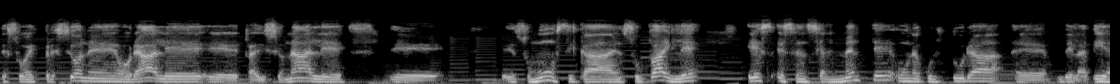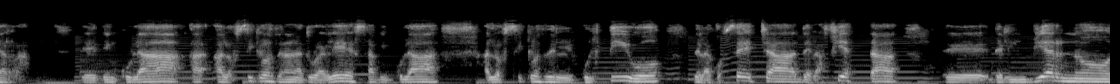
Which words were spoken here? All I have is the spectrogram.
de sus expresiones orales, eh, tradicionales, eh, en su música, en su baile, es esencialmente una cultura eh, de la tierra, vinculada a, los ciclos de la naturaleza, vinculada a los ciclos del cultivo, de la cosecha, de la fiesta, del invierno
